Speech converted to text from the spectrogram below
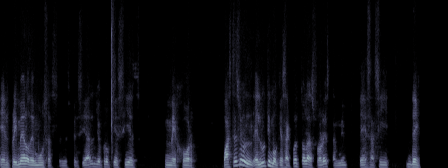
el primero de Musas en especial, yo creo que sí es mejor. O hasta eso, el, el último que sacó de todas las flores también es así, de,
